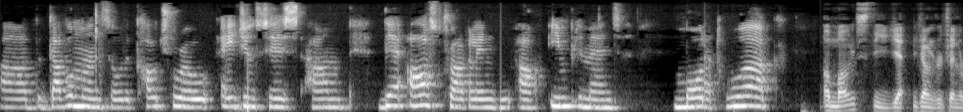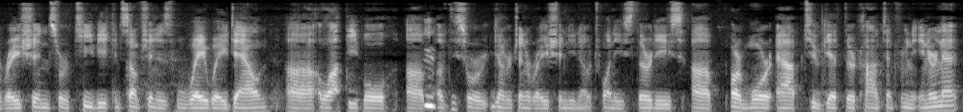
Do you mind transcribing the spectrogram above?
uh, the governments or the cultural agencies, um, they are struggling to uh, implement more at work amongst the younger generation, sort of TV consumption is way, way down. Uh, a lot of people uh, mm. of the sort of younger generation, you know, 20s, 30s, uh, are more apt to get their content from the internet.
